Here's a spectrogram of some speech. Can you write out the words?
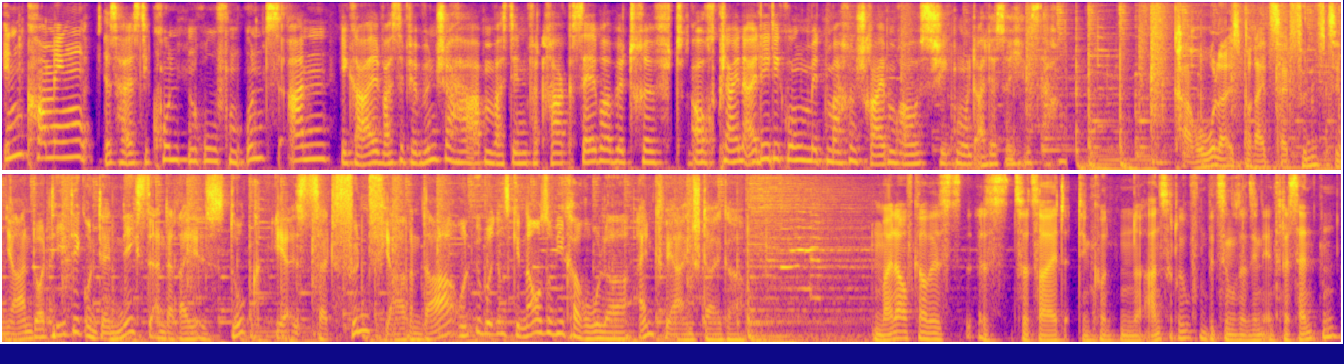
Incoming, das heißt, die Kunden rufen uns an, egal was sie für Wünsche haben, was den Vertrag selber betrifft. Auch kleine Erledigungen mitmachen, schreiben rausschicken und alle solche Sachen. Carola ist bereits seit 15 Jahren dort tätig und der nächste an der Reihe ist Duck. Er ist seit fünf Jahren da und übrigens genauso wie Carola ein Quereinsteiger. Meine Aufgabe ist es zurzeit, den Kunden anzurufen, beziehungsweise den Interessenten,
